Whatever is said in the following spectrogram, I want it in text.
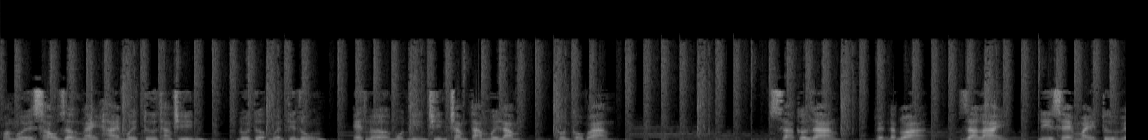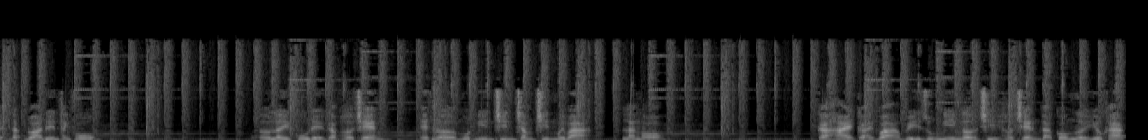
Khoảng 16 giờ ngày 24 tháng 9, đối tượng Nguyễn Tiến Dũng, SN 1985, thôn Cầu Vàng, xã Cờ Giang, huyện Đắc Đoa, Gia Lai, đi xe máy từ huyện Đắc Đoa đến thành phố. Ở Lây Cu để gặp Hờ Chen, SN 1993, là ngó. Cả hai cãi vã vì Dũng nghi ngờ chị Hờ Chen đã có người yêu khác.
